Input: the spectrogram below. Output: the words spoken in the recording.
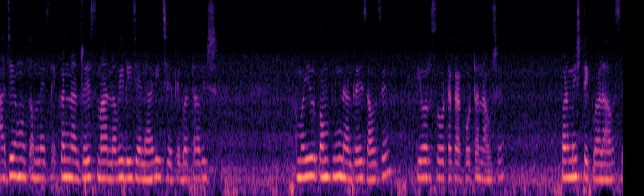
આજે હું તમને સેકન્ડના ડ્રેસમાં નવી ડિઝાઇન આવી છે તે બતાવીશ. મયુર કંપનીના ડ્રેસ આવશે, પ્યોર સો ટકા કોટન આવશે, પણ મિસ્ટેકવાળા આવશે.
